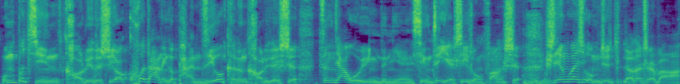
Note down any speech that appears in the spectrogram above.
我们不仅考虑的是要扩大那个盘子，也有可能考虑的是增加我与你的粘性，这也是一种方式。时间关系，我们就聊到这儿吧啊。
